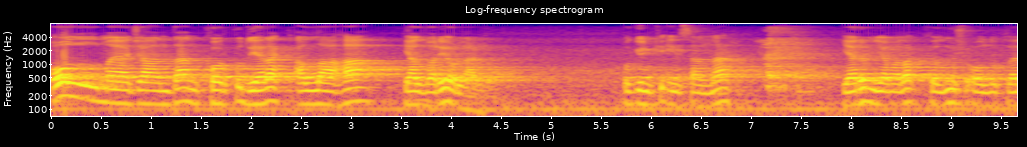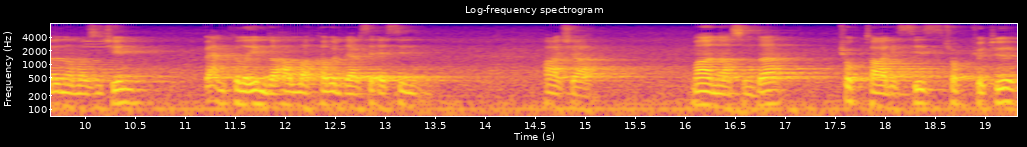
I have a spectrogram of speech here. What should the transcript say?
olmayacağından korku duyarak Allah'a yalvarıyorlardı. Bugünkü insanlar yarım yamalak kılmış oldukları namaz için ben kılayım da Allah kabul derse etsin haşa manasında çok talihsiz, çok kötü,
